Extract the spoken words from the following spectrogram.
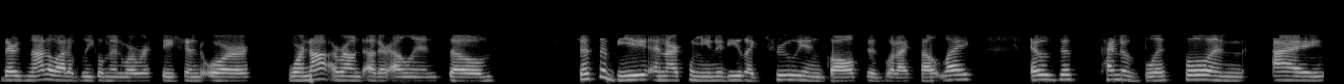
there's not a lot of legal men where we're stationed or we're not around other Ellen. So just to be in our community, like truly engulfed is what I felt like. It was just kind of blissful. And I,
